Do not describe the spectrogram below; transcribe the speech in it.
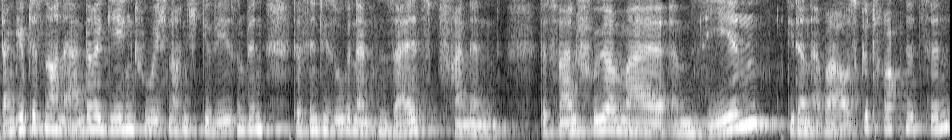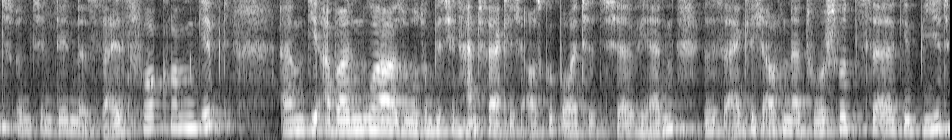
dann gibt es noch eine andere Gegend, wo ich noch nicht gewesen bin. Das sind die sogenannten Salzpfannen. Das waren früher mal ähm, Seen, die dann aber ausgetrocknet sind und in denen es Salzvorkommen gibt ähm, die aber nur so, so ein bisschen handwerklich ausgebeutet äh, werden. Das ist eigentlich auch ein Naturschutzgebiet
